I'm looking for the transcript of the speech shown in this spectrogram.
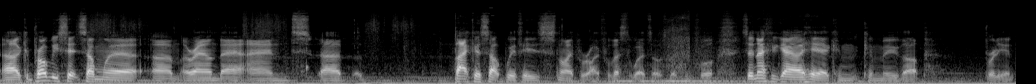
Uh, could probably sit somewhere um, around there and uh, back us up with his sniper rifle. That's the words I was looking for. So Nakagawa here can can move up. Brilliant.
